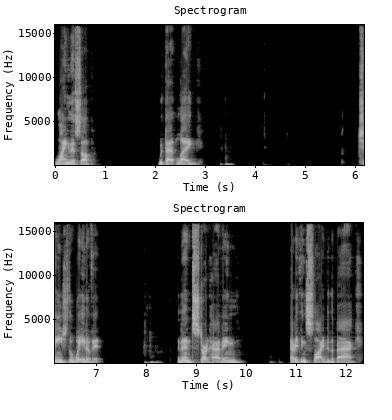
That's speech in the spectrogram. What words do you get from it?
lining this up with that leg. Change the weight of it. And then start having everything slide to the back.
